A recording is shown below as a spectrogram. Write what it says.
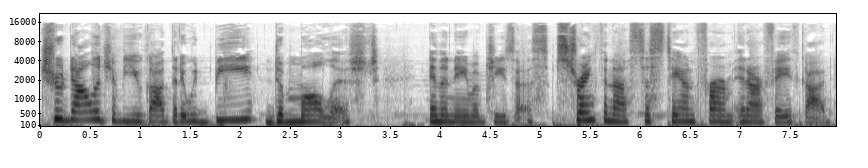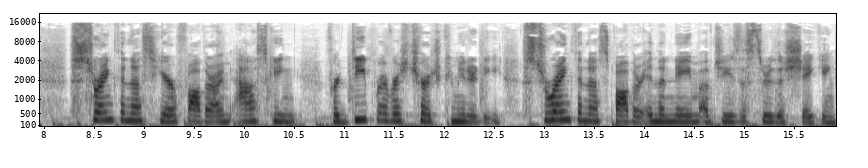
true knowledge of you, God, that it would be demolished in the name of Jesus. Strengthen us to stand firm in our faith, God. Strengthen us here, Father. I'm asking for Deep Rivers Church community. Strengthen us, Father, in the name of Jesus through this shaking.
